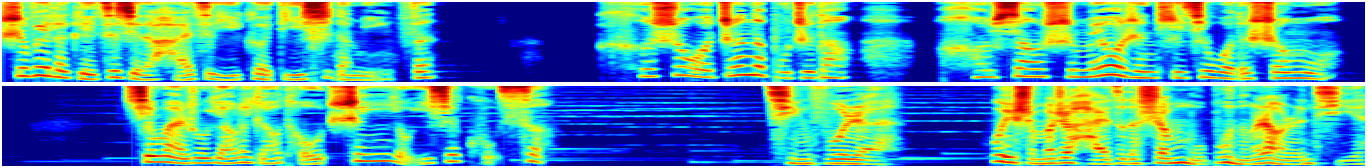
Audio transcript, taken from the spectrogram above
是为了给自己的孩子一个嫡系的名分，可是我真的不知道，好像是没有人提起我的生母。秦婉如摇了摇头，声音有一些苦涩。秦夫人，为什么这孩子的生母不能让人提？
